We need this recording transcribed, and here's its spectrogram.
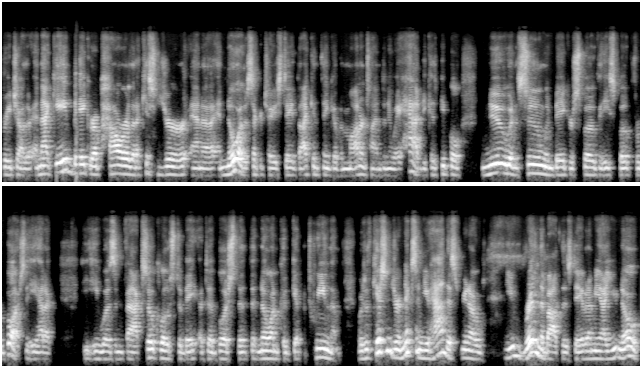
for each other, and that gave Baker a power that a Kissinger and a, and no other Secretary of State that I can think of in modern times anyway had, because people knew and assumed when Baker spoke that he spoke for Bush, that he had a he, he was in fact so close to, ba- to Bush that, that no one could get between them. Whereas with Kissinger and Nixon, you had this, you know, you've written about this, David. I mean, you know,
